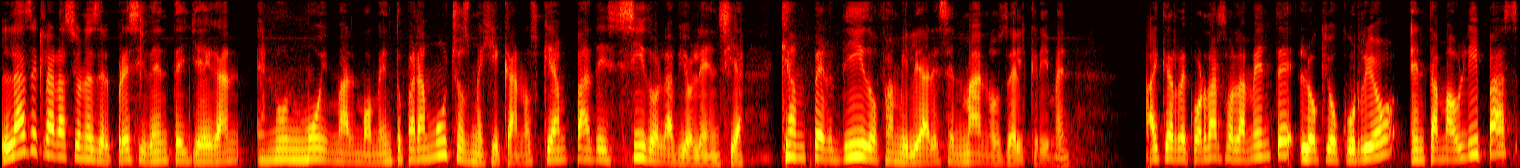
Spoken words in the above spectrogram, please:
Las declaraciones del presidente llegan en un muy mal momento para muchos mexicanos que han padecido la violencia, que han perdido familiares en manos del crimen. Hay que recordar solamente lo que ocurrió en Tamaulipas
